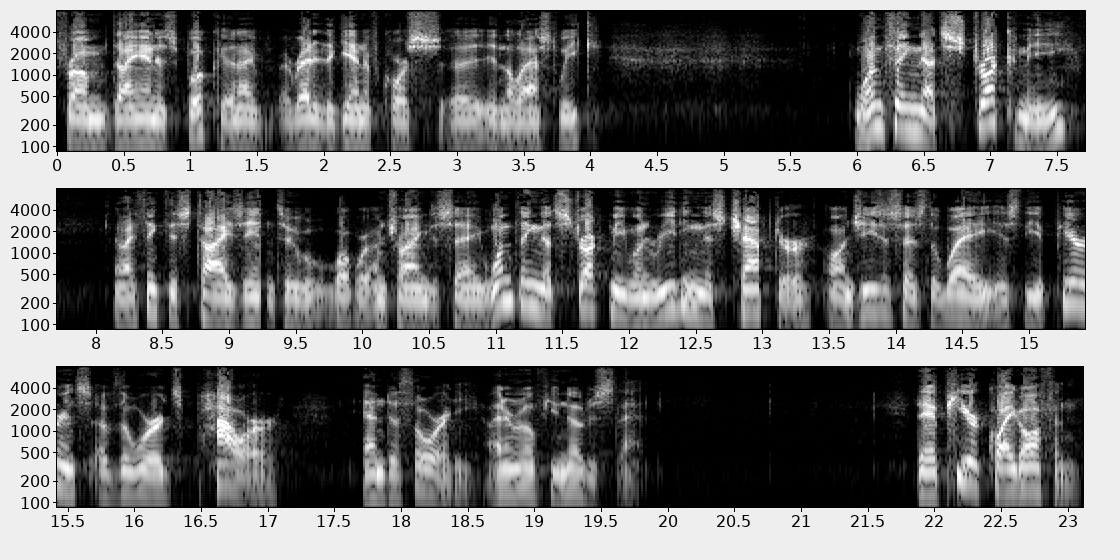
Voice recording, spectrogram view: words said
from Diana's book, and I've read it again, of course, uh, in the last week, one thing that struck me and I think this ties into what I'm trying to say. One thing that struck me when reading this chapter on Jesus as the way is the appearance of the words power and authority. I don't know if you noticed that. They appear quite often.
